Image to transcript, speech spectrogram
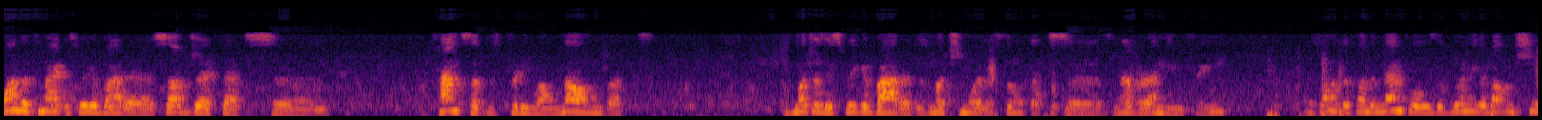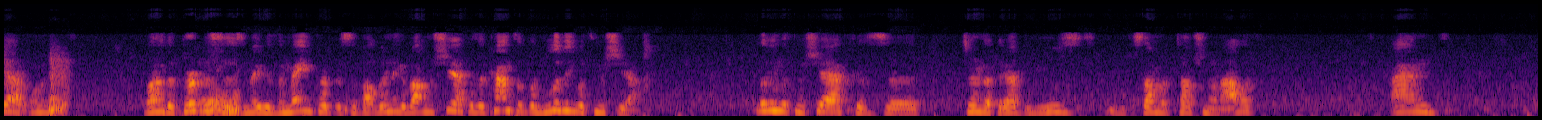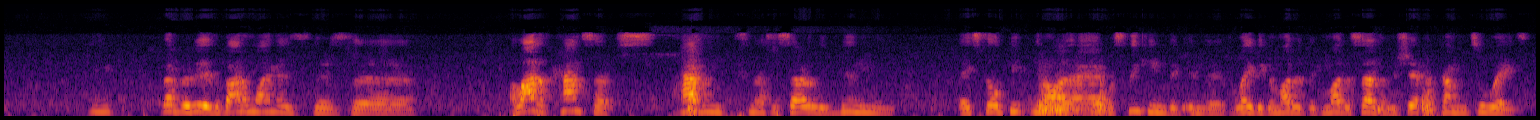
wanted tonight to speak about a subject that's uh, concept is pretty well known, but as much as they speak about it, there's much more that's still that's uh, a never-ending thing. It's one of the fundamentals of learning about Mashiach. One of the, one of the purposes, maybe the main purpose about learning about Mashiach is the concept of living with Mashiach. Living with Mashiach is a term that the Rebbe used in the summer of Tavshin on Aleph. And whatever it is, the bottom line is there's uh, a lot of concepts haven't necessarily been. They still, you know. I, I was thinking the, in the way the Gemara, the Gemara says the Mashiach come in two ways.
